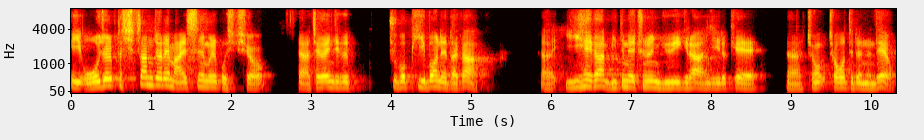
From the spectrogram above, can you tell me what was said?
이 5절부터 13절의 말씀을 보십시오. 제가 이제 그 주보 B번에다가 어, 이해가 믿음에 주는 유익이라 이제 이렇게 어, 적어 드렸는데요.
